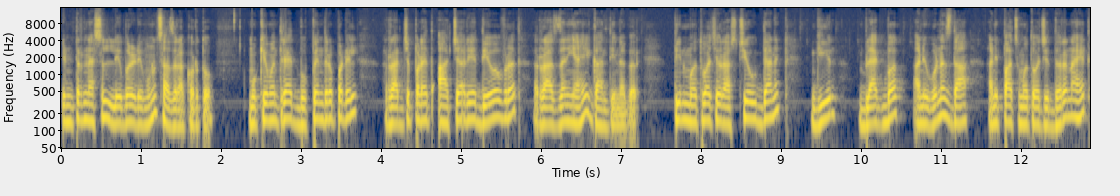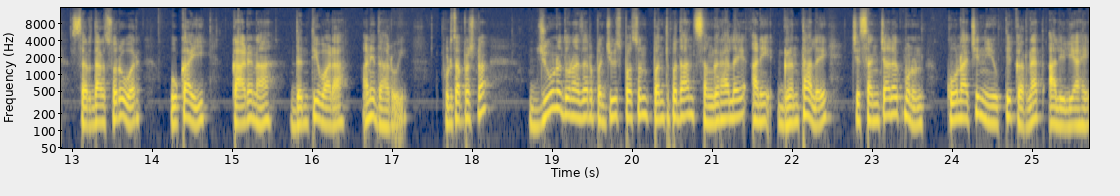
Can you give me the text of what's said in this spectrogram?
इंटरनॅशनल लेबर डे म्हणून साजरा करतो. मुख्यमंत्री आहेत भूपेंद्र पटेल राज्यपाल आहेत आचार्य देवव्रत राजधानी आहे गांधीनगर. तीन महत्त्वाचे राष्ट्रीय उद्यान आहेत गीर ब्लॅकबक आणि वनसदा आणि पाच महत्त्वाचे धरण आहेत सरदार सरोवर उकाई काडणा दंतीवाडा आणि धारोई. पुढचा प्रश्न जून दोन हजार पंचवीसपासून पंतप्रधान संग्रहालय आणि ग्रंथालयचे संचालक म्हणून कोणाची नियुक्ती करण्यात आलेली आहे?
